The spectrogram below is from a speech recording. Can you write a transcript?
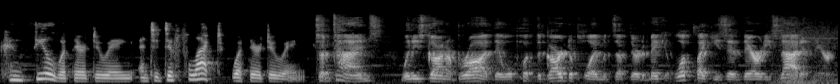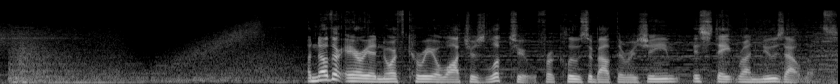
conceal what they're doing and to deflect what they're doing. Sometimes when he's gone abroad, they will put the guard deployments up there to make it look like he's in there and he's not in there. Another area North Korea watchers look to for clues about the regime is state run news outlets.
